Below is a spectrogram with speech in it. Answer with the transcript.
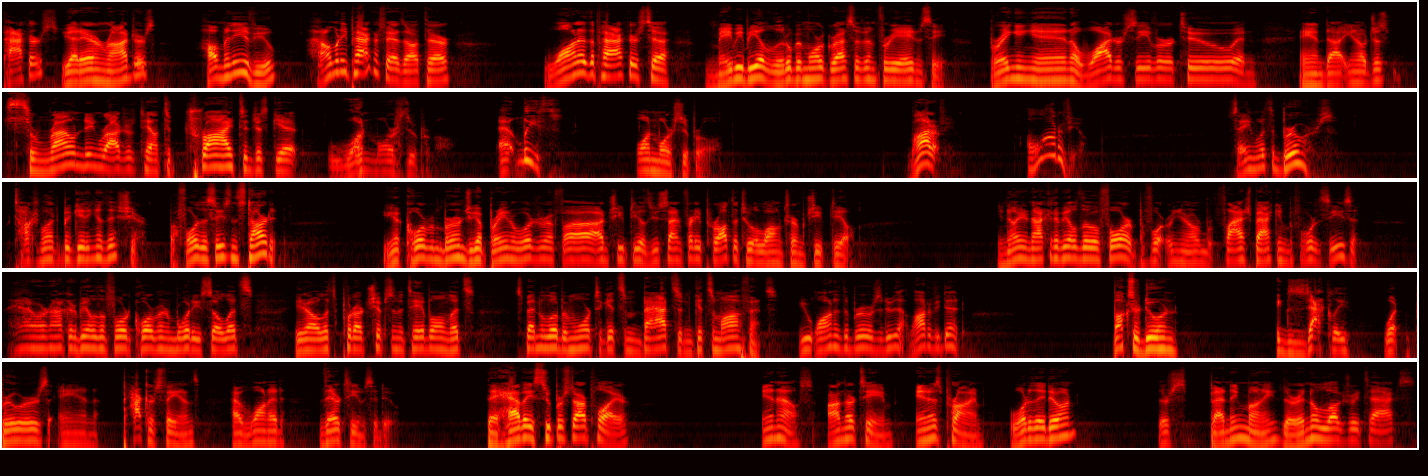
Packers, you had Aaron Rodgers. How many of you, how many Packers fans out there wanted the Packers to maybe be a little bit more aggressive in free agency, bringing in a wide receiver or two and and uh, you know just surrounding Rodgers' talent to try to just get one more Super Bowl, at least one more Super Bowl. A lot of you. A lot of you. Same with the Brewers. We talked about at the beginning of this year, before the season started. You got Corbin Burnes, you got Brandon Woodruff uh, on cheap deals. You signed Freddie Peralta to a long term cheap deal. You know you're not going to be able to afford before you know flashbacking before the season. Yeah, we're not going to be able to afford Corbin and Woody, so let's you know let's put our chips on the table and let's spend a little bit more to get some bats and get some offense. You wanted the Brewers to do that. A lot of you did. Bucks are doing exactly what Brewers and Packers fans have wanted their teams to do. They have a superstar player in house on their team in his prime. What are they doing? They're spending money, they're in the luxury tax,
